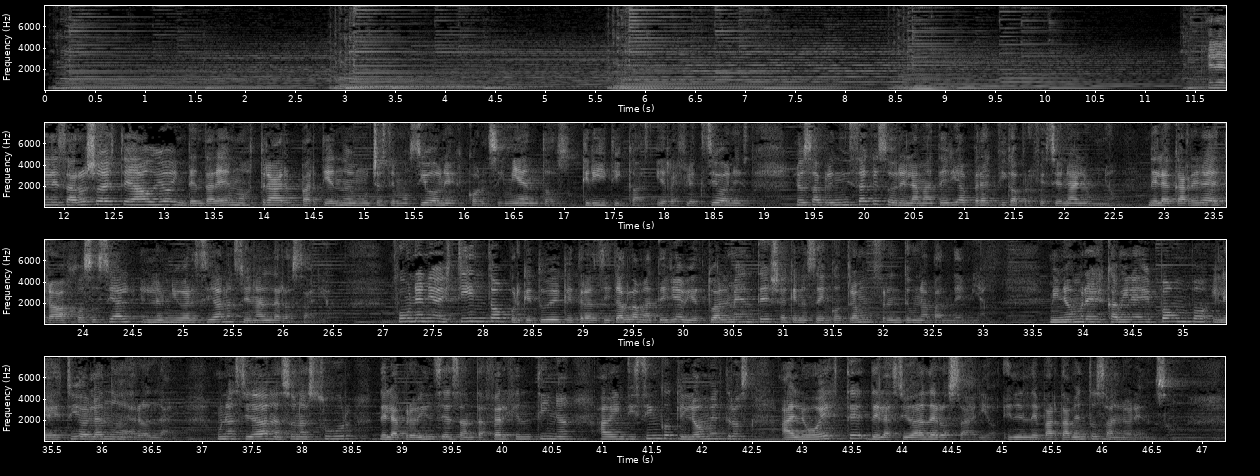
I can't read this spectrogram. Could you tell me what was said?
En el desarrollo de este audio intentaré demostrar, partiendo de muchas emociones, conocimientos, críticas y reflexiones, los aprendizajes sobre la materia práctica profesional 1 de la carrera de Trabajo Social en la Universidad Nacional de Rosario. Fue un año distinto porque tuve que transitar la materia virtualmente ya que nos encontramos frente a una pandemia. Mi nombre es Camila Di Pompo y les estoy hablando de Roldán, una ciudad en la zona sur de la provincia de Santa Fe, Argentina, a 25 kilómetros al oeste de la ciudad de Rosario, en el departamento San Lorenzo.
